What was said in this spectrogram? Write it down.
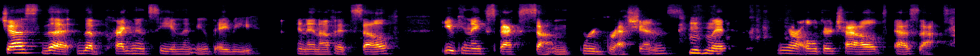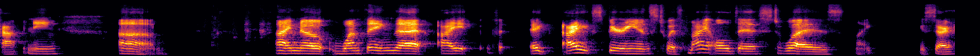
just the the pregnancy and the new baby in and of itself you can expect some regressions mm-hmm. with your older child as that's happening um, i know one thing that i i experienced with my oldest was like he started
